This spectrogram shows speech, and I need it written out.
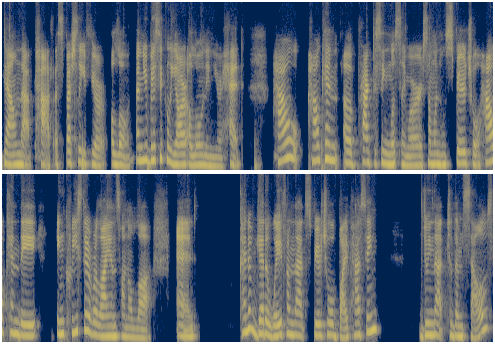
down that path especially if you're alone and you basically are alone in your head how how can a practicing muslim or someone who's spiritual how can they increase their reliance on allah and kind of get away from that spiritual bypassing doing that to themselves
